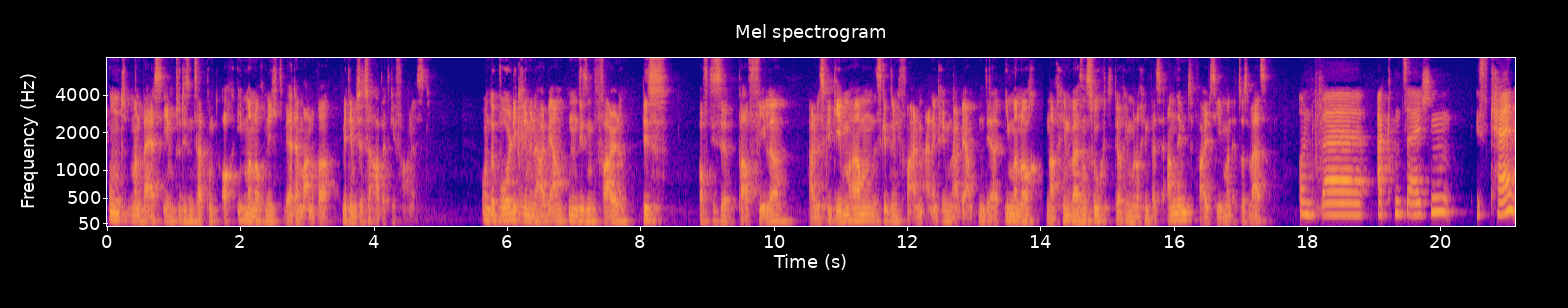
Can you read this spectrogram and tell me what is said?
und man weiß eben zu diesem Zeitpunkt auch immer noch nicht, wer der Mann war, mit dem sie zur Arbeit gefahren ist. Und obwohl die Kriminalbeamten in diesem Fall bis auf diese paar Fehler alles gegeben haben, es gibt nämlich vor allem einen Kriminalbeamten, der immer noch nach Hinweisen sucht, der auch immer noch Hinweise annimmt, falls jemand etwas weiß. Und bei Aktenzeichen ist kein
